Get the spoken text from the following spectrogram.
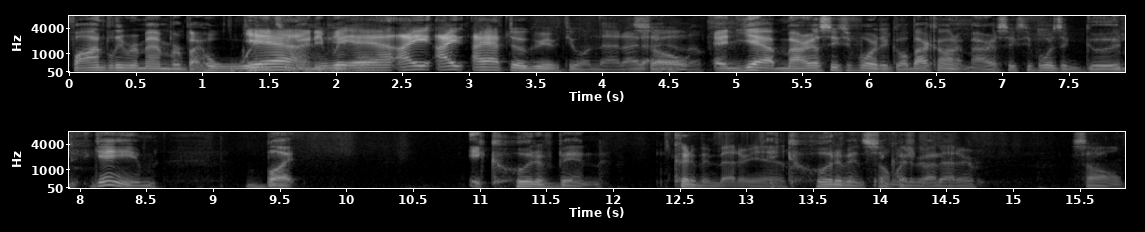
fondly remembered by way yeah, too many people. yeah. I, I I have to agree with you on that. I, I don't know. So and yeah, Mario 64 to go back on it, Mario 64 is a good game, but it could have been Could have been better. Yeah, it could have been so much been better. better. So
